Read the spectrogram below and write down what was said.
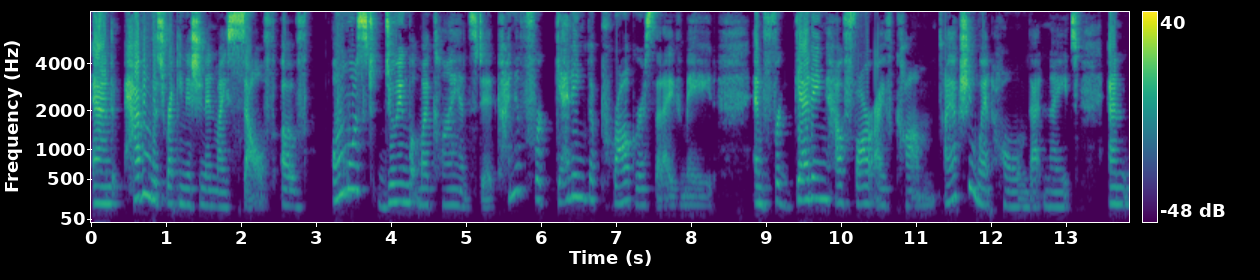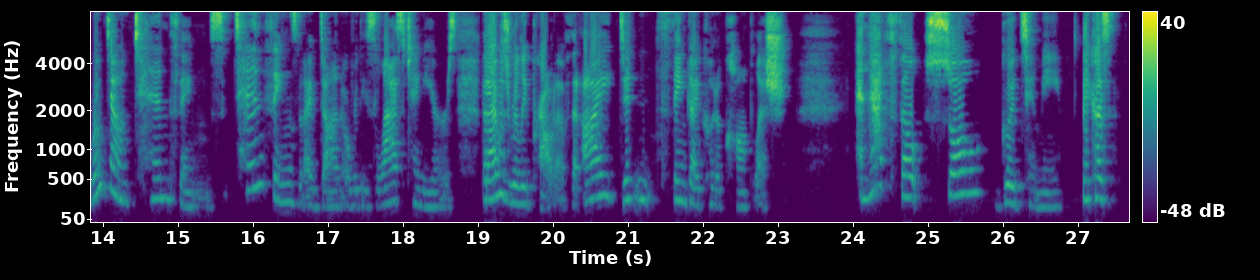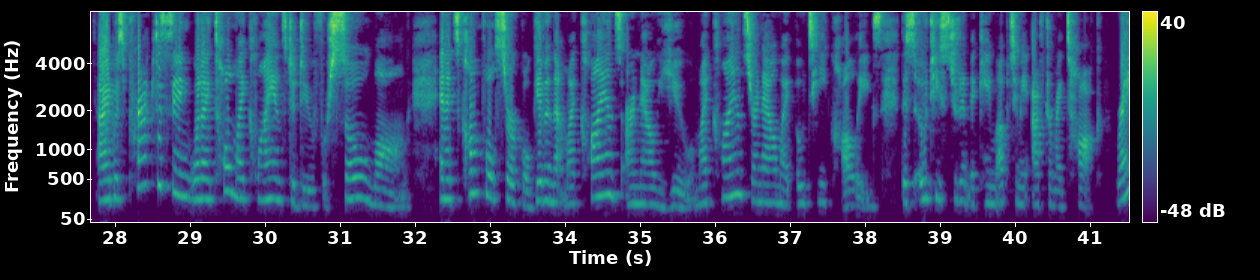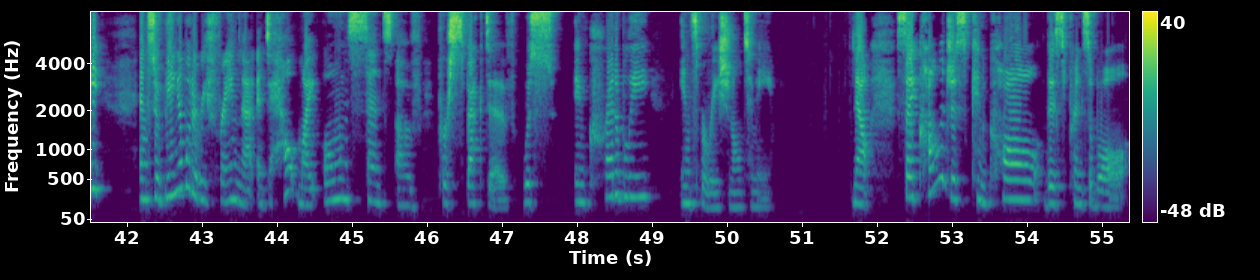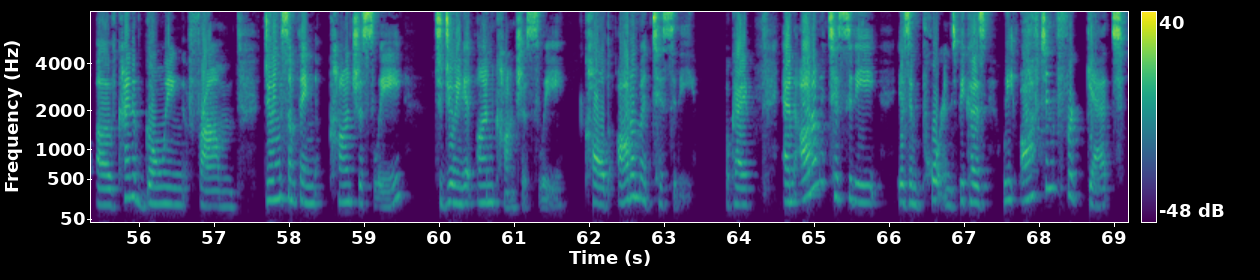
and having this recognition in myself of almost doing what my clients did, kind of forgetting the progress that I've made and forgetting how far I've come. I actually went home that night and wrote down 10 things, 10 things that I've done over these last 10 years that I was really proud of, that I didn't think I could accomplish. And that felt so good to me because I was practicing what I told my clients to do for so long. And it's come full circle given that my clients are now you. My clients are now my OT colleagues, this OT student that came up to me after my talk, right? And so being able to reframe that and to help my own sense of perspective was incredibly inspirational to me. Now, psychologists can call this principle of kind of going from doing something consciously to doing it unconsciously called automaticity. Okay. And automaticity is important because we often forget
